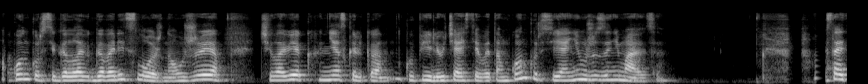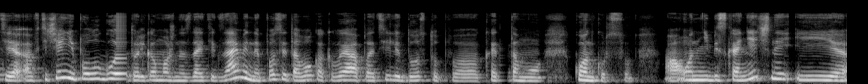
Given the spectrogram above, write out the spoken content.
о конкурсе говорить сложно. Уже человек несколько купили участие в этом конкурсе, и они уже занимаются. Кстати, в течение полугода только можно сдать экзамены после того, как вы оплатили доступ к этому конкурсу. А, он не бесконечный и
